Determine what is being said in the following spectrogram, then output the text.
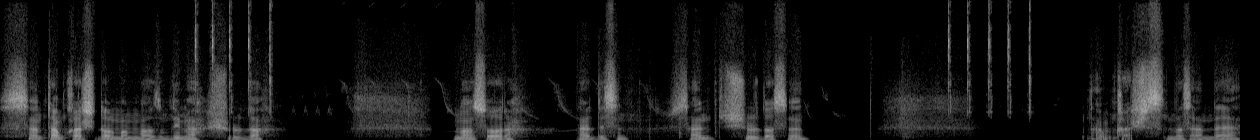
Sen tam karşıda olman lazım değil mi? Heh, şurada. Bundan sonra neredesin? Sen şuradasın. Tam karşısında sen de.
